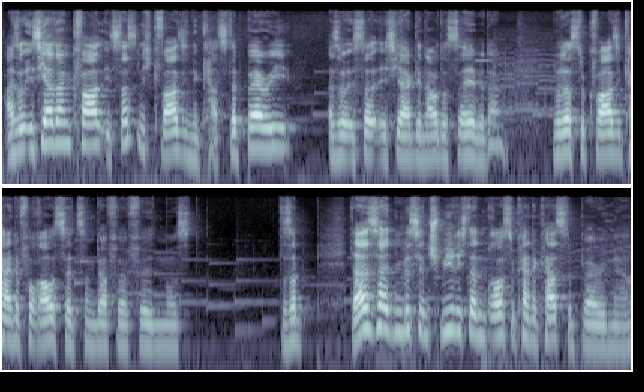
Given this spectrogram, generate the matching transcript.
Also ist ja dann quasi, ist das nicht quasi eine Custardberry? Also ist das ist ja genau dasselbe dann. Nur, dass du quasi keine Voraussetzungen dafür erfüllen musst. Deshalb, da ist halt ein bisschen schwierig, dann brauchst du keine Custardberry mehr.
